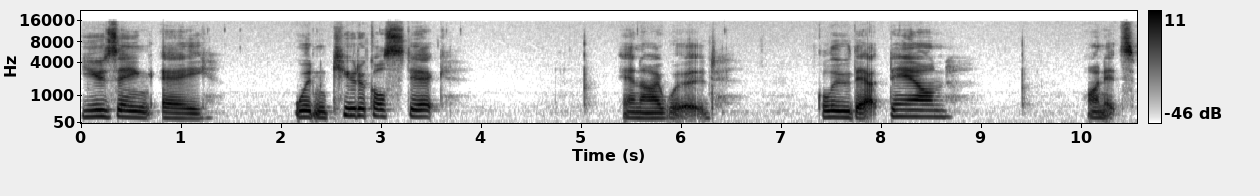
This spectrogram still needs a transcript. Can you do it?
using a wooden cuticle stick and I would glue that down on its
